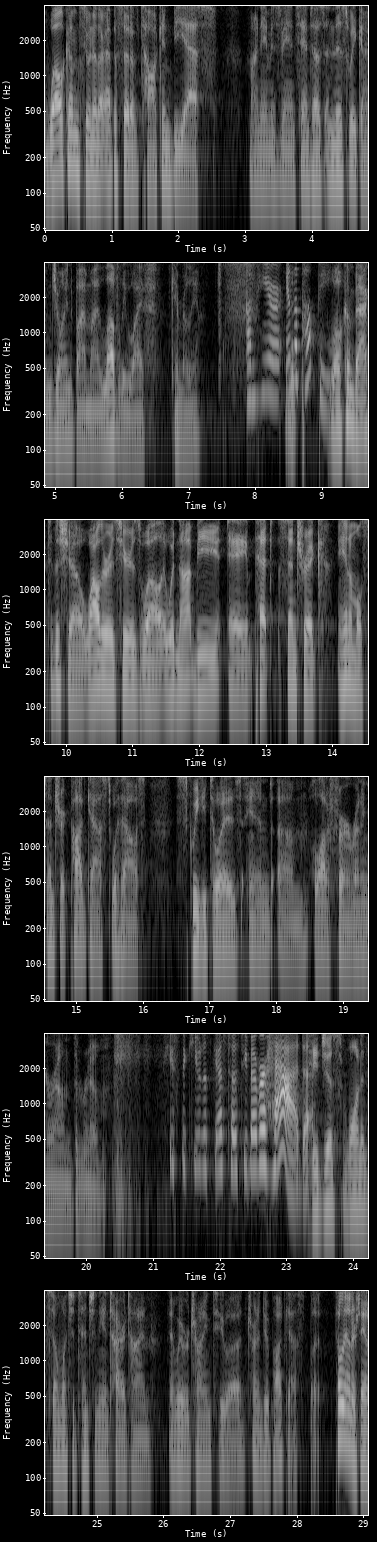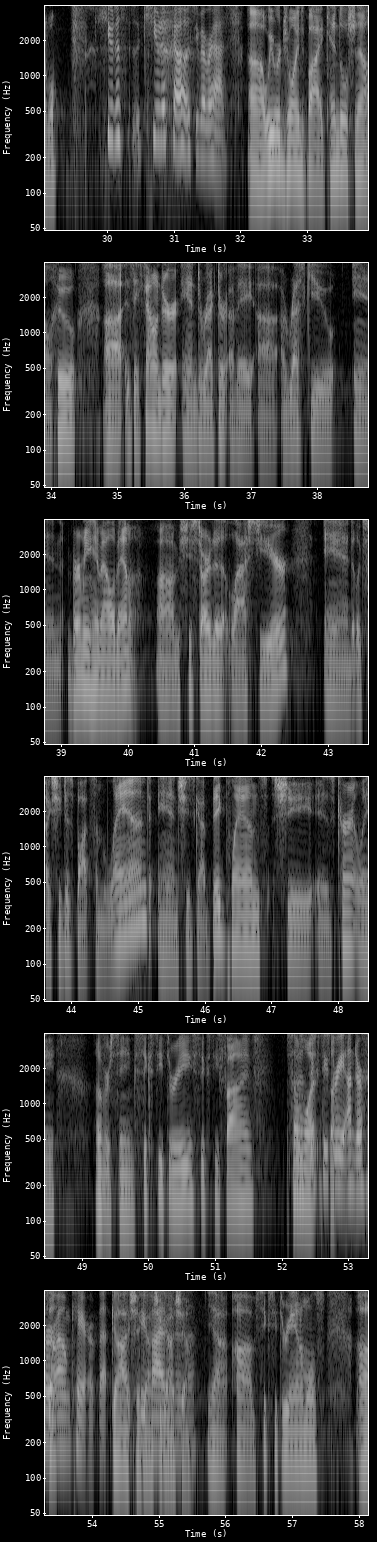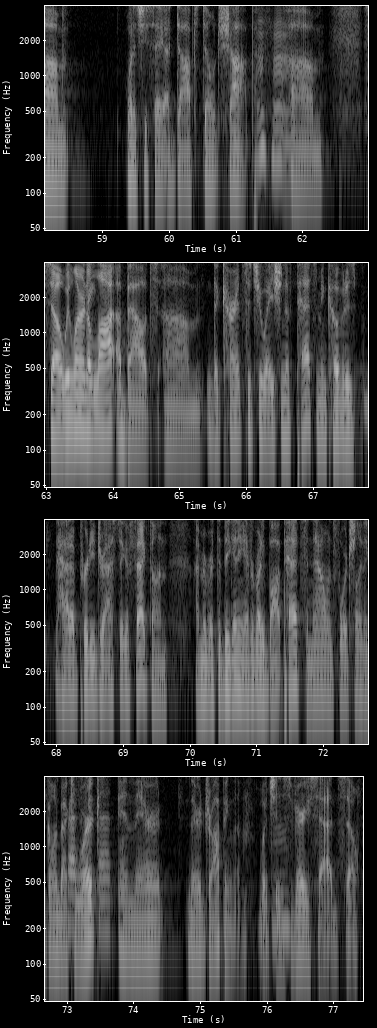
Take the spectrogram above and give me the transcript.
Welcome to another episode of Talking BS. My name is Van Santos, and this week I'm joined by my lovely wife, Kimberly. I'm here in the puppy. Welcome back to the show. Wilder is here as well. It would not be a pet centric, animal centric podcast without squeaky toys and um, a lot of fur running around the room. He's the cutest guest host you've ever had. He just wanted so much attention the entire time, and we were trying to uh, trying to do a podcast, but totally understandable. cutest cutest co-host you've ever had. Uh, we were joined by Kendall Schnell, who uh, is a founder and director of a uh, a rescue in Birmingham, Alabama. Um, she started it last year, and it looks like she just bought some land, and she's got big plans. She is currently overseeing 63, 65, somewhat 63 some- under her some- own care, but Gotcha, 65 gotcha, gotcha. Yeah, um, 63 animals. Um, what did she say? Adopt, don't shop. Mm-hmm. Um, so we learned a lot about um, the current situation of pets. I mean, COVID has had a pretty drastic effect on. I remember at the beginning, everybody bought pets, and now unfortunately they're going back to work pets. and they're they're dropping them, which is Mm-hmm. very sad. So,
